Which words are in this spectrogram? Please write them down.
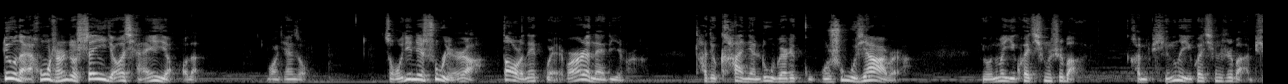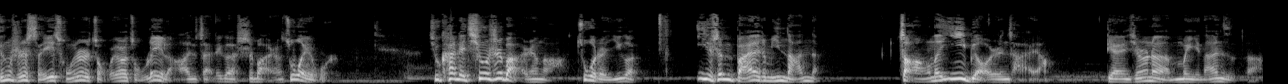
六奶红绳就深一脚浅一脚的往前走，走进这树林啊，到了那拐弯的那地方，他就看见路边的古树下边啊，有那么一块青石板，很平的一块青石板。平时谁从这儿走要走累了啊，就在这个石板上坐一会儿，就看这青石板上啊坐着一个一身白的这么一男的，长得一表人才呀，典型的美男子啊。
